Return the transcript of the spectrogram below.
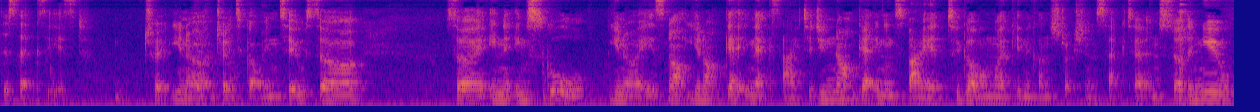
the sexiest, you know, trade to go into. So, so in in school, you know, it's not you're not getting excited, you're not getting inspired to go and work in the construction sector. And so the new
